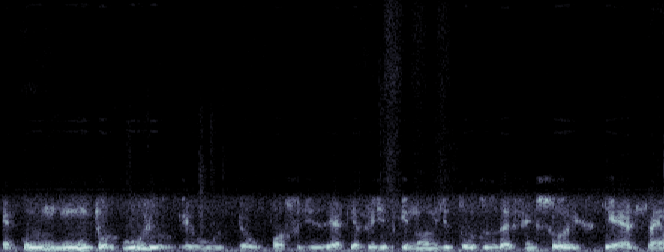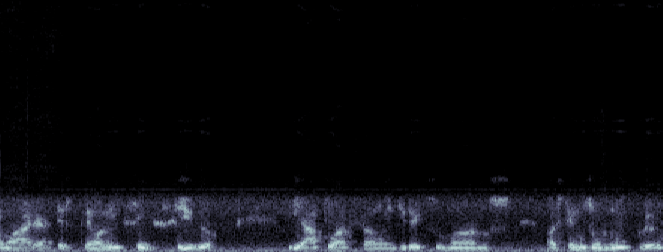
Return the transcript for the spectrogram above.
É com muito orgulho eu, eu posso dizer aqui, acredito que em nome de todos os defensores, que essa é uma área extremamente sensível e a atuação em direitos humanos, nós temos um núcleo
